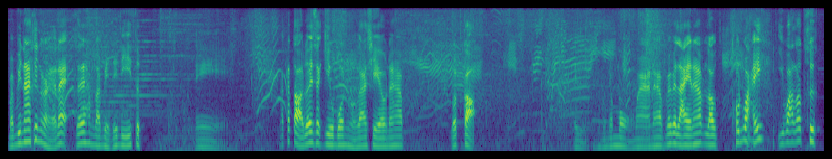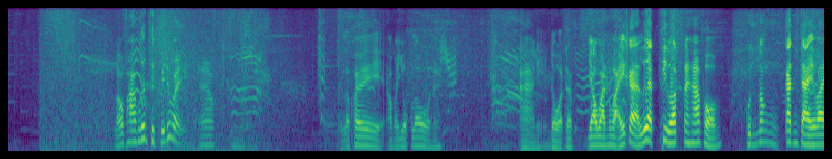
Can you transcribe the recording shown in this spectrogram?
บัฟลีน่าขึ้นก่อนก็ได้จะได้ทำดาเมจได้ดีที่สุด นี่แล้วก็ต่อด้วยสกิลบนของลาเชลนะครับลดเกาะมันจะหม่งมานะครับไม่เป็นไรนะครับ เราทนไหวอีวานเราถึก เราพาเพื่อนถึกไปด้วยนะครับเดี๋ยวเราค่อยเอามายกโล่นะ อ่านี่โดดครับอย่าหวันไหวกับเลือดที่ลดนะครับผมคุณต้องกั้นใจไว้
